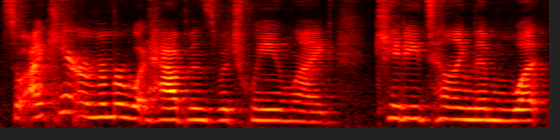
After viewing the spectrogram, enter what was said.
So I can't remember what happens between like Kitty telling them what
